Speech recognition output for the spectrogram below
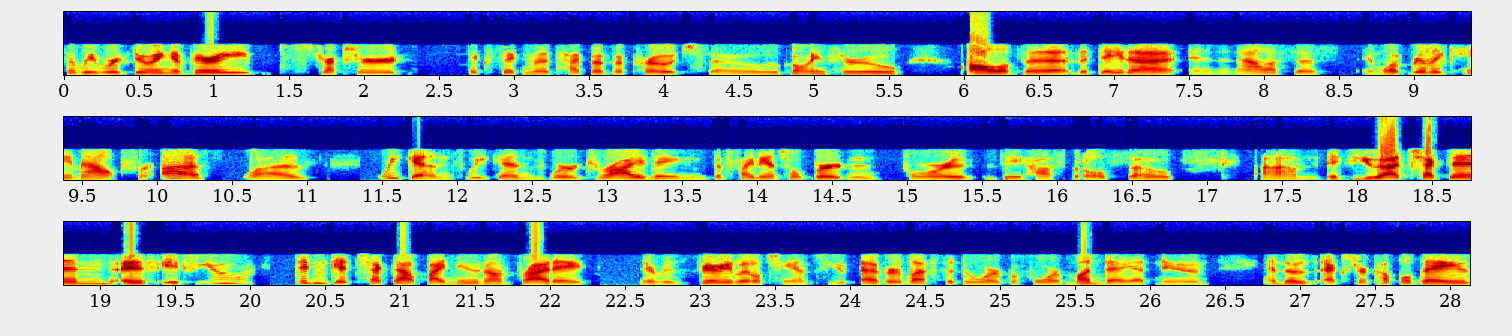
So we were doing a very structured Six Sigma type of approach. So going through all of the, the data and analysis. And what really came out for us was weekends. Weekends were driving the financial burden for the hospital. So um, if you got checked in, if if you didn't get checked out by noon on Friday, there was very little chance you ever left the door before Monday at noon. And those extra couple days,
